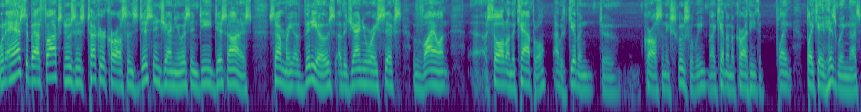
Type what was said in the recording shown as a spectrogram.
When asked about Fox News' Tucker Carlson's disingenuous, indeed dishonest, summary of videos of the January 6th violent uh, assault on the Capitol, I was given to Carlson exclusively by Kevin McCarthy to placate his wingnuts.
